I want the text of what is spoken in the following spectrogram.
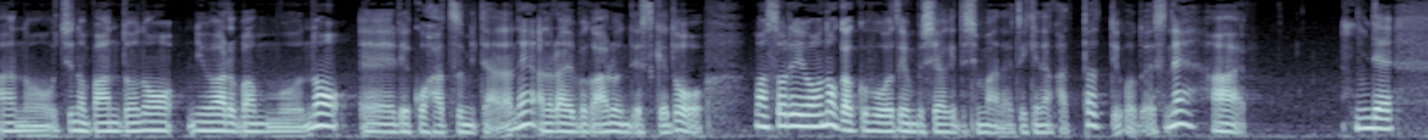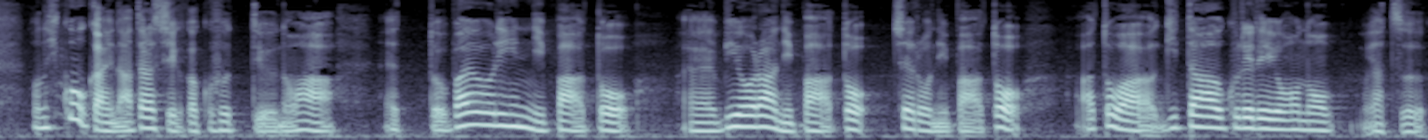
あの、うちのバンドのニューアルバムの、えーレコ発みたいなね、あのライブがあるんですけど、まあ、それ用の楽譜を全部仕上げてしまわないといけなかったっていうことですね。はい。で、この非公開の新しい楽譜っていうのは、えっと、バイオリン2パート、えービオラ2パート、チェロ2パート、あとはギターウクレレ用のやつ、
